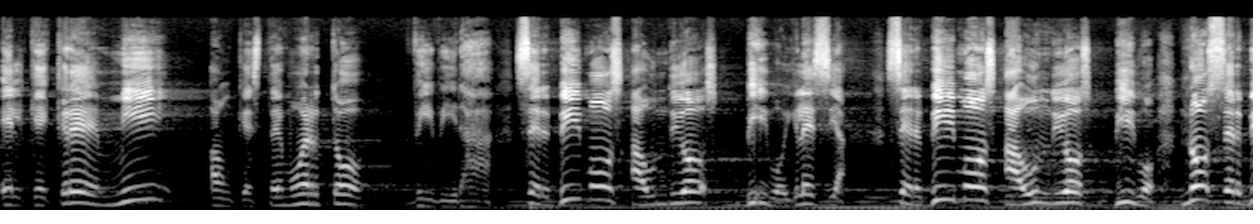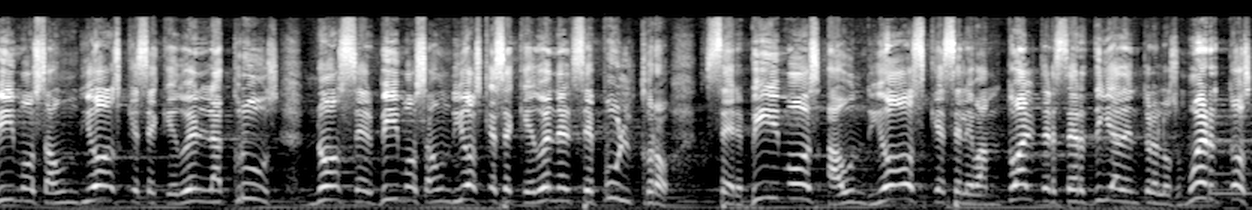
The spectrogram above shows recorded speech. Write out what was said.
El que cree en mí, aunque esté muerto, vivirá. Servimos a un Dios vivo, iglesia. Servimos a un Dios vivo. No servimos a un Dios que se quedó en la cruz. No servimos a un Dios que se quedó en el sepulcro. Servimos a un Dios que se levantó al tercer día de entre los muertos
